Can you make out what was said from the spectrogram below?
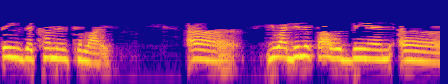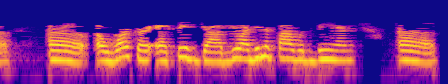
things that come into life. Uh, you identify with being uh, uh, a worker at this job. You identify with being uh,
